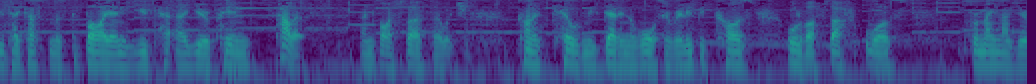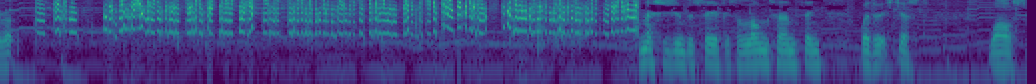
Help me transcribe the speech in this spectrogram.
UK customers to buy any UK, uh, European pallets and vice versa, which kind of killed me dead in the water really because all of our stuff was from mainland Europe message him to see if it's a long-term thing, whether it's just whilst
